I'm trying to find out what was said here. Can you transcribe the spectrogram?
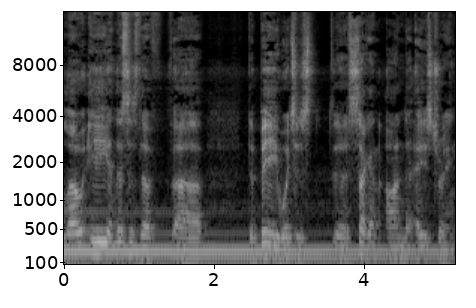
Low E, and this is the uh, the B, which is the second on the A string.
